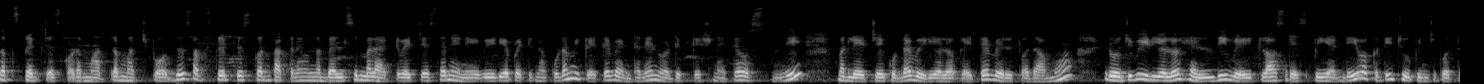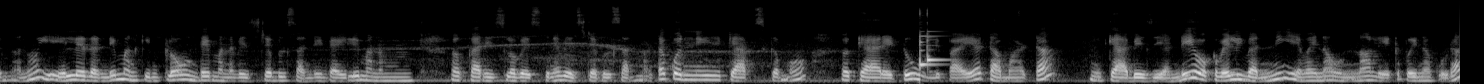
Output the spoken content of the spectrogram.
సబ్స్క్రైబ్ చేసుకోవడం మాత్రం మర్చిపోవద్దు. సబ్స్క్రైబ్ చేసుకొని పక్కనే ఉన్న బెల్ సింబల్ యాక్టివేట్ చేస్తే నేను ఏ వీడియో పెట్టినా కూడా మీకైతే వెంటనే నోటిఫికేషన్ అయితే వస్తుంది. మరి లేట్ చేయకుండా వీడియోలోకి అయితే వెళ్ళిపోదాము. ఈరోజు వీడియోలో హెల్దీ వెయిట్ లాస్ రెసిపీ అండి. ఒకటి చూపించిపోతున్నాను ఏం లేదండి. మనకి ఇంట్లో ఉండే మన వెజిటేబుల్స్ అండి. డైలీ మనం కర్రీస్లో వేసుకునే వెజిటేబుల్స్ అనమాట కొన్ని క్యాప్సికము క్యారెట్ ఉల్లిపాయ టమాటా క్యాబేజీ అండి. ఒకవేళ ఇవన్నీ ఏమైనా ఉన్నా లేకపోయినా కూడా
